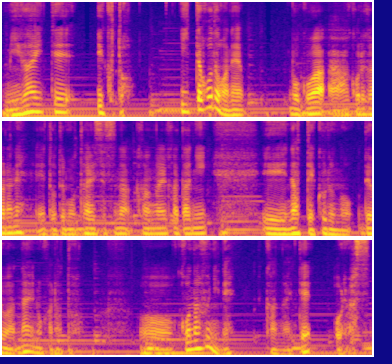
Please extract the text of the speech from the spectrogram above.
磨いていくと。いったことがね僕はこれからねとても大切な考え方になってくるのではないのかなと。こんな風にね考えております。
